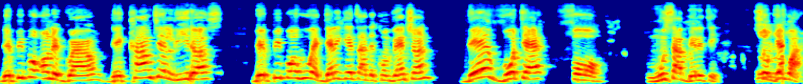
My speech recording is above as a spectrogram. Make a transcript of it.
The people on the ground, the county leaders, the people who were delegates at the convention, they voted for Musa Bility. So You're guess wrong. what?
